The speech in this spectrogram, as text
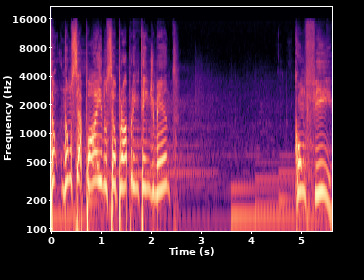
Então, não se apoie no seu próprio entendimento. Confie.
